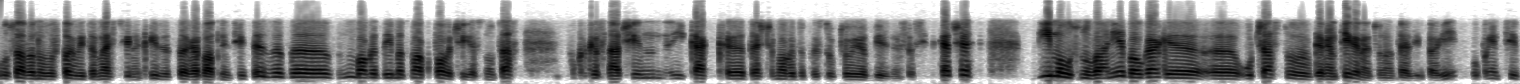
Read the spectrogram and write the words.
особено в първите месеци на кризата, работниците, за да могат да имат малко повече яснота по какъв начин и как те ще могат да преструктурират бизнеса си. Така че има основание. България участва в гарантирането на тези пари. По принцип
